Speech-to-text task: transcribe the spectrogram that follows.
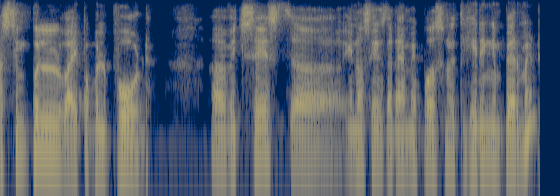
a simple wipeable board uh, which says uh, you know says that i'm a person with hearing impairment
